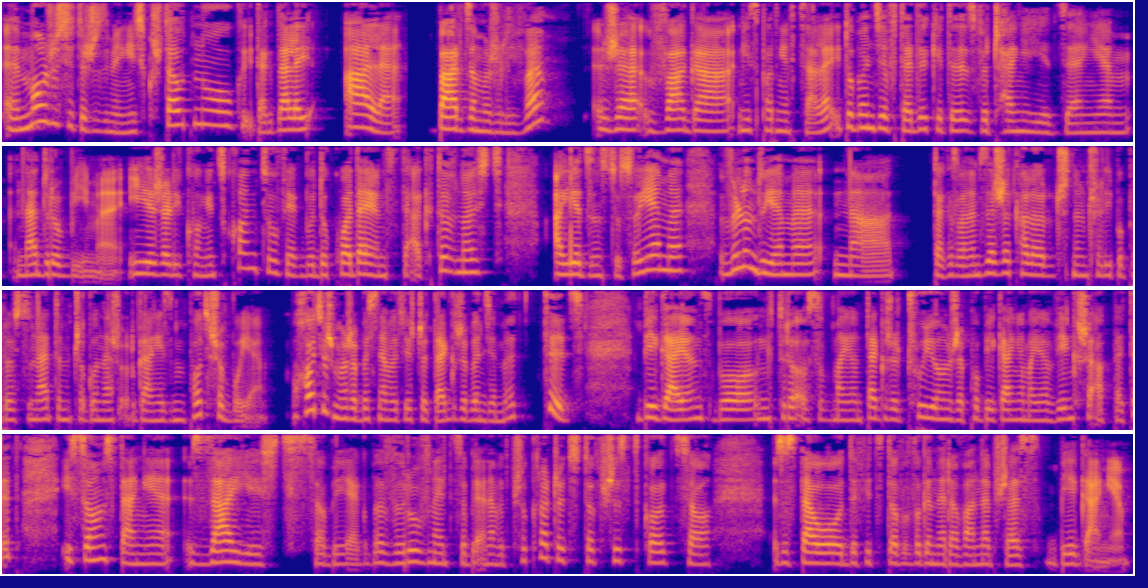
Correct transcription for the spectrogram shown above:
E, może się też zmienić kształt nóg i tak dalej, ale bardzo możliwe, że waga nie spadnie wcale i to będzie wtedy, kiedy zwyczajnie jedzeniem nadrobimy. I jeżeli koniec końców, jakby dokładając tę aktywność, a jedząc stosujemy, wylądujemy na tak zwanym zerze kalorycznym, czyli po prostu na tym, czego nasz organizm potrzebuje. Chociaż może być nawet jeszcze tak, że będziemy tyć biegając, bo niektóre osoby mają tak, że czują, że po bieganiu mają większy apetyt i są w stanie zajeść sobie, jakby wyrównać sobie, a nawet przekroczyć to wszystko, co zostało deficytowo wygenerowane przez bieganie.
